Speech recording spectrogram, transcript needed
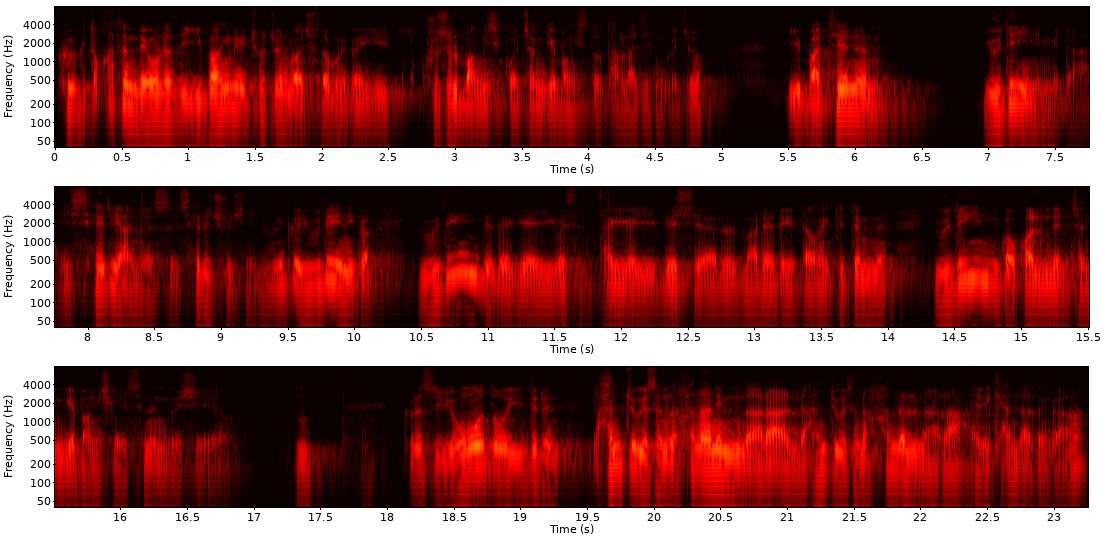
그 똑같은 내용을 해도 이방인의 초점을 맞추다 보니까 이 구술 방식과 전개 방식도 달라지는 거죠. 이 마태는 유대인입니다. 이 세리 아니었어요. 세리 출신이죠. 그러니까 유대인이니까 유대인들에게 이것을 자기가 이 메시아를 말해야 되겠다고 했기 때문에 유대인과 관련된 전개 방식을 쓰는 것이에요. 음? 그래서 용어도 이들은 한쪽에서는 하나님 나라, 한쪽에서는 하늘 나라 이렇게 한다든가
